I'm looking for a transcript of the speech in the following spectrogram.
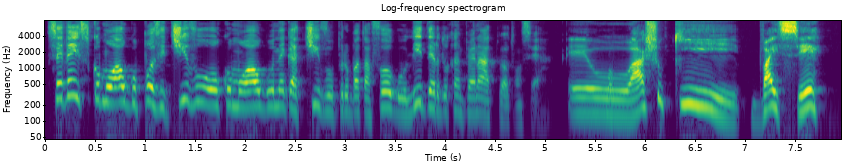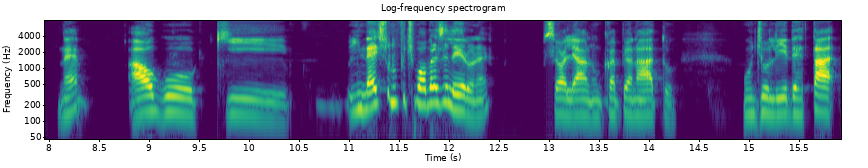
Você vê isso como algo positivo ou como algo negativo para o Botafogo, líder do campeonato, Elton Serra? Eu acho que vai ser, né, algo que inédito no futebol brasileiro, né? Você olhar num campeonato onde o líder está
